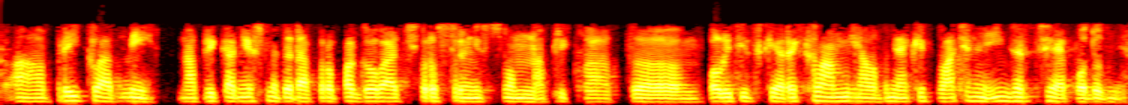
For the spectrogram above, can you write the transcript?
a, príkladný. Napríklad nesme teda propagovať prostredníctvom napríklad e, politické reklamy alebo nejaké platené inzercie a podobne.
